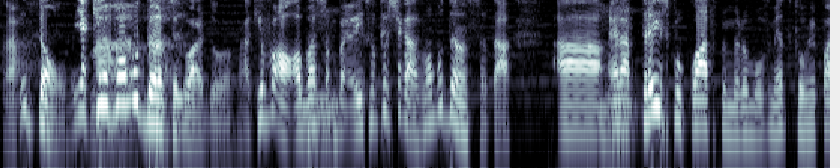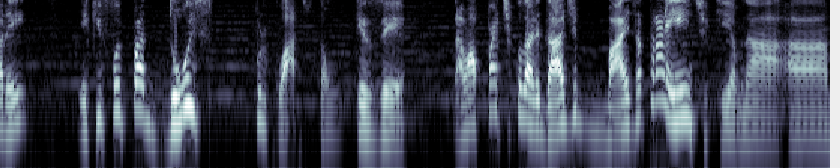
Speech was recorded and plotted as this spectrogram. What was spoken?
Tá? Então, e aqui mas, houve uma mudança, mas... Eduardo. Aqui, ó, uhum. é isso que eu queria chegar, uma mudança, tá? Ah, uhum. Era 3 por 4 o primeiro movimento que eu reparei, e que foi para 2 por 4 Então, quer dizer, dá uma particularidade mais atraente aqui na. A,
